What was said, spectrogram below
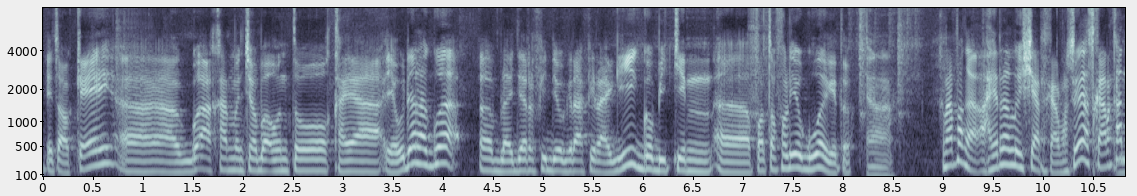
It's okay. gue akan mencoba untuk kayak ya udahlah gue eh, belajar videografi lagi, gue bikin eh, portofolio gue gitu. Ya. Kenapa nggak akhirnya lu share sekarang? Maksudnya sekarang kan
